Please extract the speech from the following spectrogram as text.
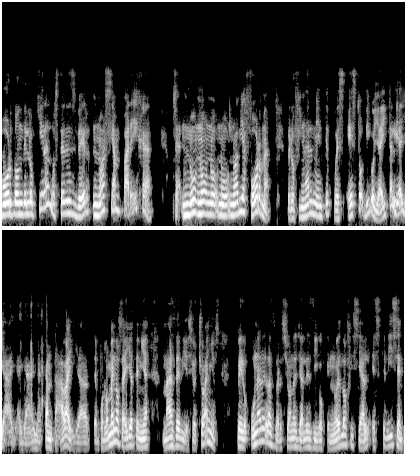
por donde lo quieran ustedes ver, no hacían pareja. O sea, no, no, no, no, no había forma. Pero finalmente, pues esto, digo, ya Italia ya, ya, ya, ya cantaba y ya, por lo menos ella tenía más de 18 años. Pero una de las versiones, ya les digo que no es la oficial, es que dicen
